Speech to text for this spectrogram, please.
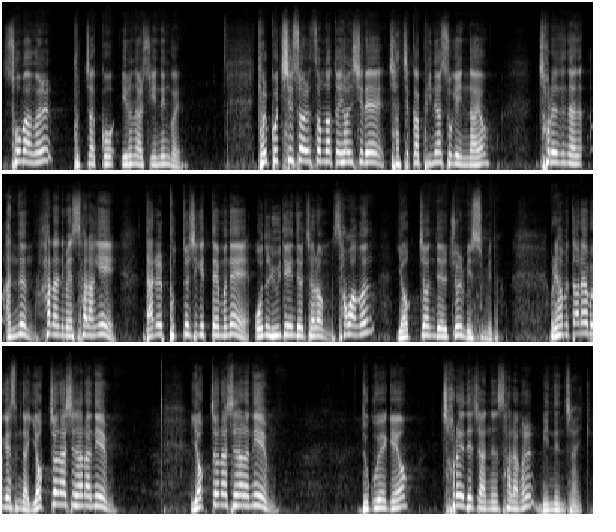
소망을 붙잡고 일어날 수 있는 거예요. 결코 취소할 수 없는 어떤 현실의 자책과 비난 속에 있나요? 철회되지 않는 하나님의 사랑이 나를 붙드시기 때문에 오늘 유대인들처럼 상황은 역전될 줄 믿습니다. 우리 한번 따라해 보겠습니다. 역전하신 하나님, 역전하신 하나님, 누구에게요? 철회되지 않는 사랑을 믿는 자에게.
